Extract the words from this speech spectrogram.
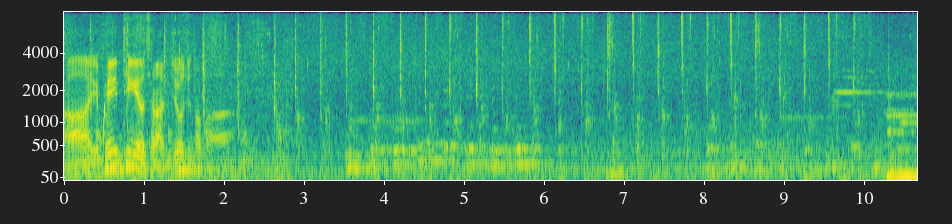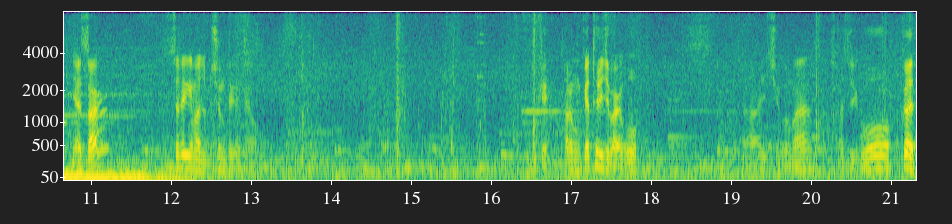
아 이게 페인팅이라 잘 안 지워지나 봐. Yes sir? 쓰레기만 좀 치우면 되겠네요. 다른 건 깨트리지 말고 자, 이 친구만 가지고 끝.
